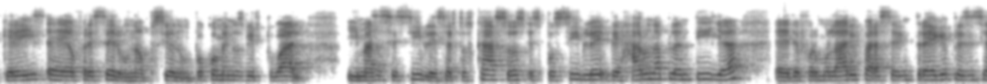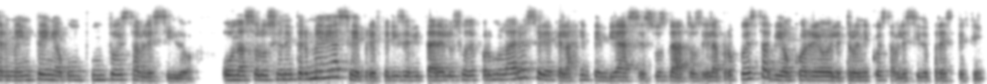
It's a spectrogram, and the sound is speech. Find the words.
queréis eh, ofrecer una opción un poco menos virtual y más accesible en ciertos casos, es posible dejar una plantilla eh, de formulario para ser entregue presencialmente en algún punto establecido. Una solución intermedia, si preferís evitar el uso de formulario, sería que la gente enviase sus datos y la propuesta vía un correo electrónico establecido para este fin.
